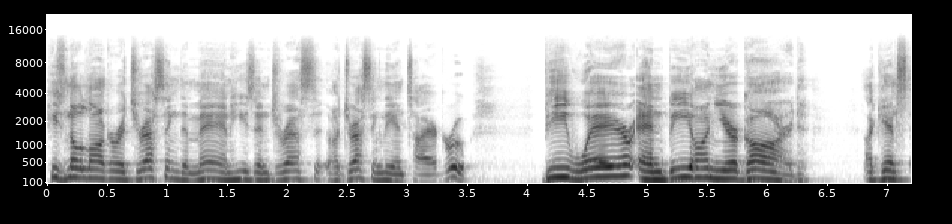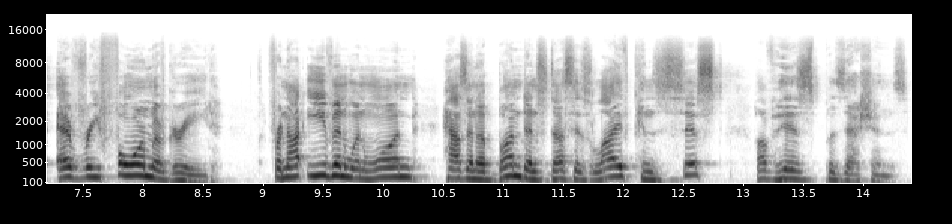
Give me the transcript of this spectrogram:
He's no longer addressing the man, he's address, addressing the entire group. Beware and be on your guard against every form of greed. For not even when one has an abundance does his life consist of his possessions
